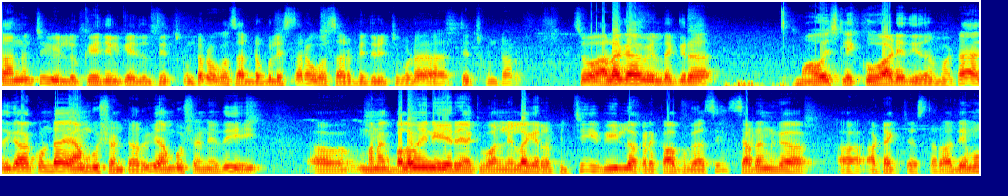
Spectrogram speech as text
దాని నుంచి వీళ్ళు కేజీలు కేజీలు తెచ్చుకుంటారు. ఒక్కోసారి డబ్బులు ఇస్తారు ఒక్కోసారి బెదిరించి కూడా తెచ్చుకుంటారు. సో అలాగా వీళ్ళ దగ్గర మావోయిస్టులు ఎక్కువ వాడేది ఇదనమాట అది కాకుండా యాంబుష్ అంటారు. యాంబుష్ అనేది మనకు బలమైన ఏరియాకి వాళ్ళని ఇలాగే రప్పించి వీళ్ళు అక్కడ కాపు కాసి సడన్గా అటాక్ చేస్తారు. అదేమో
